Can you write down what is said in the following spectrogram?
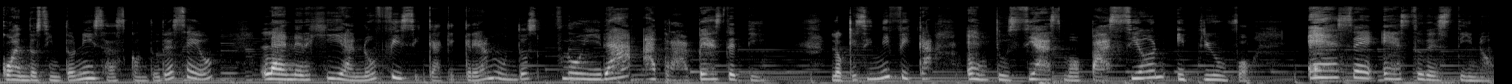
Cuando sintonizas con tu deseo, la energía no física que crea mundos fluirá a través de ti, lo que significa entusiasmo, pasión y triunfo. Ese es tu destino.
